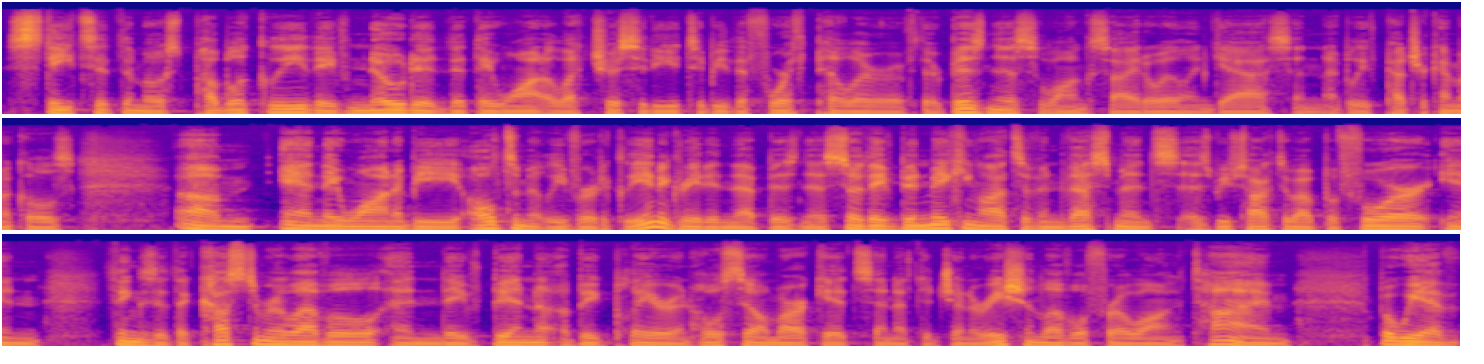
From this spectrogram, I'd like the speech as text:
states it the most publicly. They've noted that they want electricity to be the fourth pillar of their business alongside oil and gas and I believe petrochemicals. Um, and they want to be ultimately vertically integrated in that business. So they've been making lots of investments, as we've talked about before, in things at the customer level, and they've been a big player in wholesale markets and at the generation level for a long time. But we have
